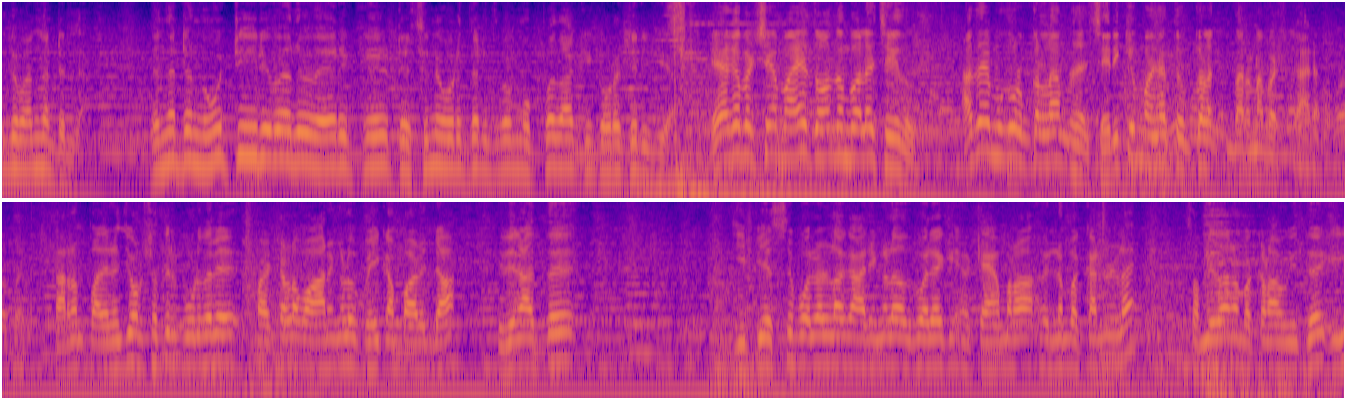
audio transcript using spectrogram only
ഇത് വന്നിട്ടില്ല. എന്നിട്ട് നൂറ്റി ഇരുപത് പേർക്ക് ടെസ്റ്റിന് കൊടുത്തിട്ട് ഇപ്പം മുപ്പതാക്കി കുറച്ചിരിക്കുക ഏകപക്ഷീയമായി തോന്നും പോലെ ചെയ്തു. അതേ നമുക്ക് ഉൾക്കൊള്ളാൻ ശരിക്കും അതിനകത്ത് തുക്കള ഭരണപരിഷ്കാരം. കാരണം പതിനഞ്ച് വർഷത്തിൽ കൂടുതൽ പഴക്കമുള്ള വാഹനങ്ങൾ ഉപയോഗിക്കാൻ പാടില്ല. ഇതിനകത്ത് ജി പി എസ് പോലുള്ള കാര്യങ്ങൾ അതുപോലെ ക്യാമറ എല്ലാം വെക്കാനുള്ള സംവിധാനം വെക്കണം. ഇത് ഈ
